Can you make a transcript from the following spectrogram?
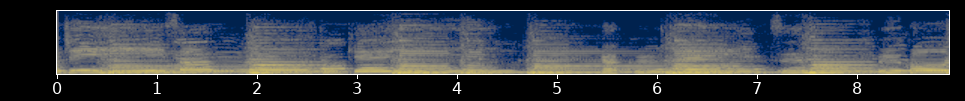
おじいさんの時計100年いつも動い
